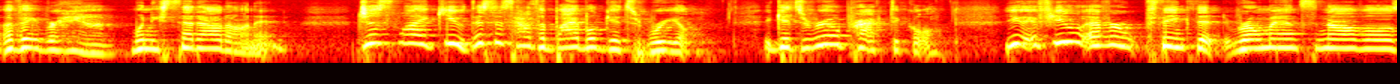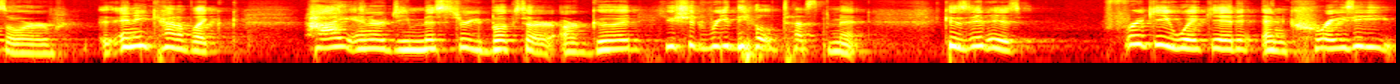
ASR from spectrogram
of Abraham when he set out on it. Just like you, this is how the Bible gets real. It gets real practical. You, if you ever think that romance novels or any kind of like high energy mystery books are, are good, you should read the Old Testament because it is freaky wicked and crazy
